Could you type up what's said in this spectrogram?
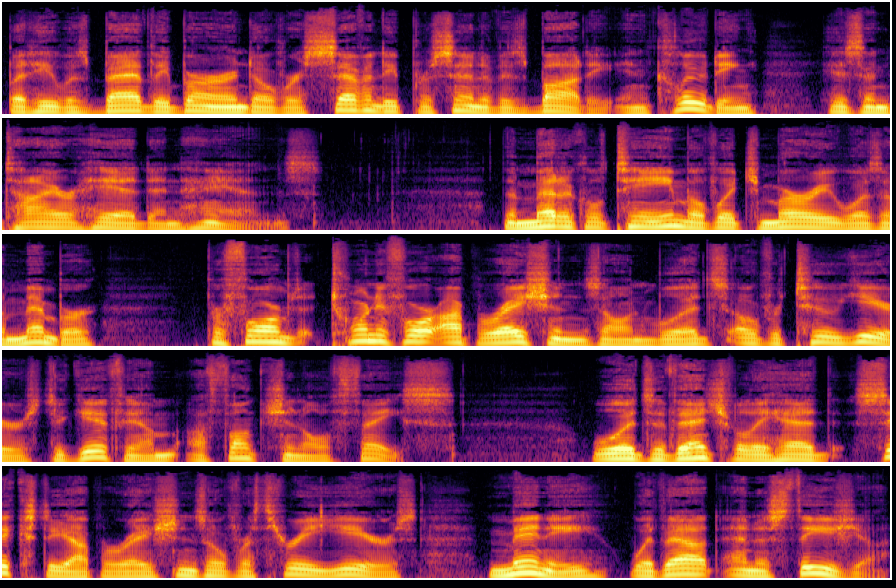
but he was badly burned over 70% of his body, including his entire head and hands. The medical team, of which Murray was a member, performed 24 operations on Woods over two years to give him a functional face. Woods eventually had 60 operations over three years, many without anesthesia,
